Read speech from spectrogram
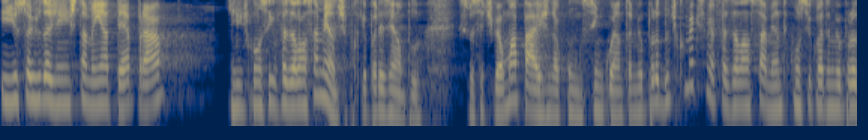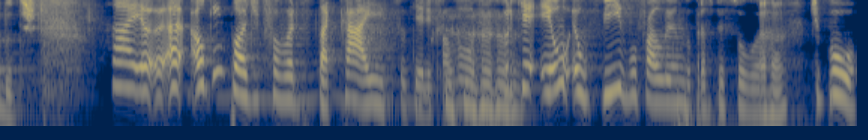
e isso ajuda a gente também até para a gente conseguir fazer lançamentos. Porque, por exemplo, se você tiver uma página com 50 mil produtos, como é que você vai fazer lançamento com 50 mil produtos? Ai, eu- alguém pode, por favor, destacar isso que ele falou? Porque eu, eu vivo falando para as pessoas. Aham. Tipo,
